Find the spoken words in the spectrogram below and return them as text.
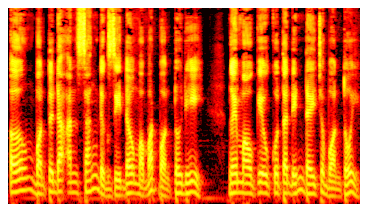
Ơ bọn tôi đã ăn sáng được gì đâu mà bắt bọn tôi đi. Người mau kêu cô ta đến đây cho bọn tôi.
